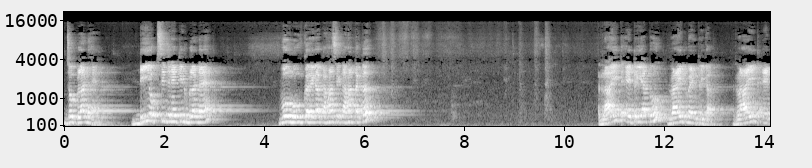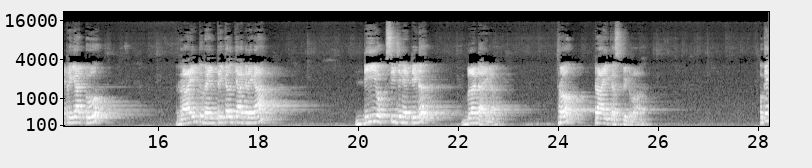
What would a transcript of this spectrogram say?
जो ब्लड है डीऑक्सीजनेटेड ब्लड है, वो मूव करेगा कहाँ से कहाँ तक? Right atria to right ventricle right atria to right ventricle क्या करेगा? डीऑक्सीजनेटेड ब्लड आएगा। Through tricuspid valve. ओके?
